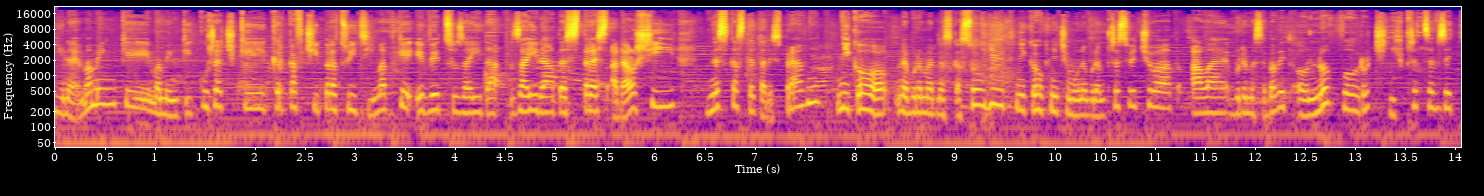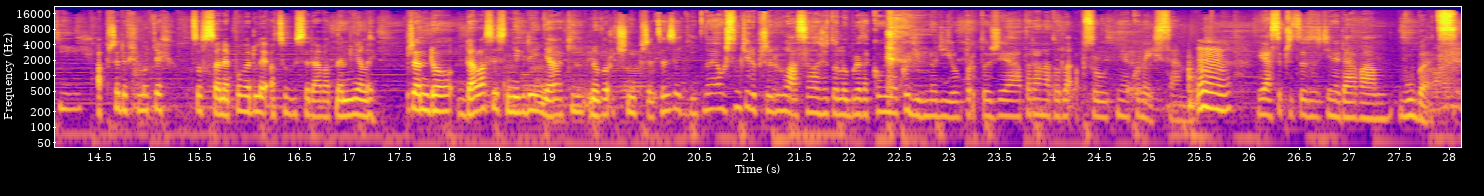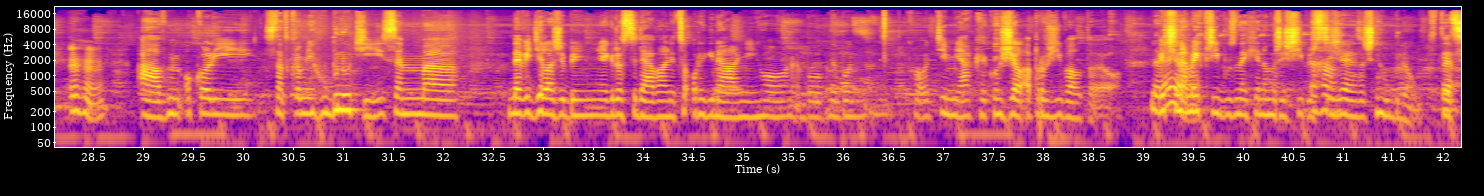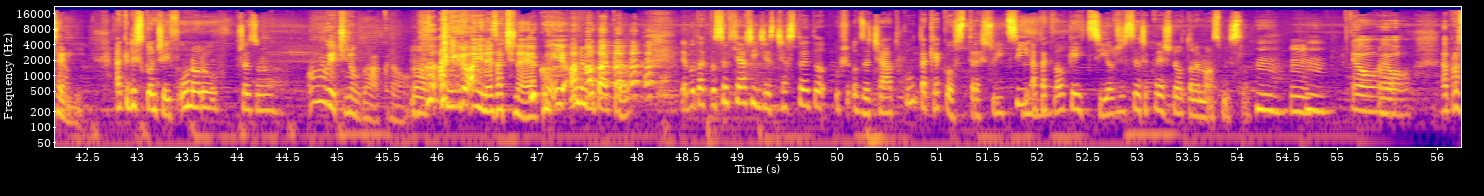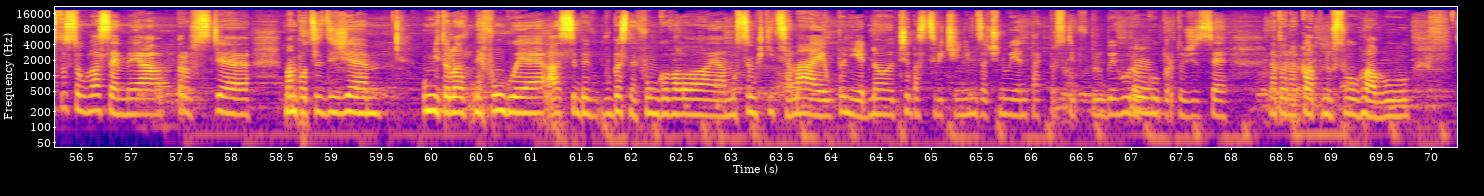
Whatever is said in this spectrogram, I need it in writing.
Líné maminky, maminky kuřačky, krkavčí pracující matky i vy, co zajídá, zajídáte stres a další, dneska jste tady správně. Nikoho nebudeme dneska soudit, nikoho k něčemu nebudeme přesvědčovat, ale budeme se bavit o novoročních předsevzetích a především o těch, co se nepovedly a co by se dávat neměly. Žando, dala jsi někdy nějaký novoroční předsevzetí? No já už jsem ti dopředu hlásila, že tohle bude takový jako divnodíl, protože já teda na tohle absolutně jako nejsem. Mm. Já si přece zatím nedávám vůbec. Mhm. A v mém okolí, snad kromě hubnutí, jsem eh, neviděla, že by někdo si dával něco originálního nebo, nebo jako tím nějak jako žil a prožíval to, jo. Ne, Většina jo. mých příbuzných jenom řeší prostě, Aha. že začne hubnout. To je celý. A kdy skončí v únoru, v březnu? No, Většinou tak, no. No. A nikdo ani nezačne, jako. Jo, anebo tak, no. Nebo tak to jsem chtěla říct, že často je to už od začátku tak jako stresující a tak velký cíl, že si řekneš, no to nemá smysl. Hmm, hmm. Jo, jo, naprosto souhlasím. Já prostě mám pocit, že u mě tohle nefunguje a asi by vůbec nefungovalo a já musím chtít sama a je úplně jedno, třeba s cvičením začnu jen tak prostě v průběhu roku, protože se na to naklapnu svou hlavu.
